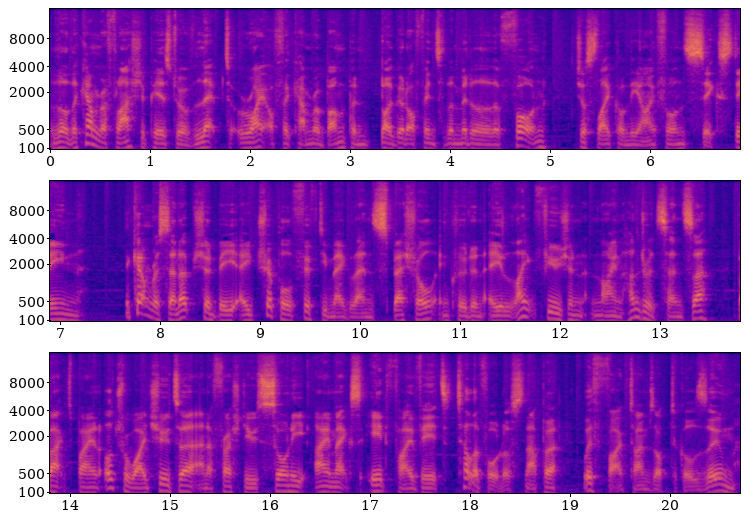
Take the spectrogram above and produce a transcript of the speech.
Though the camera flash appears to have leapt right off the camera bump and buggered off into the middle of the phone, just like on the iPhone 16. The camera setup should be a triple 50 meg lens special, including a Light Fusion 900 sensor, backed by an ultra-wide shooter and a fresh new Sony IMX858 telephoto snapper with 5x optical zoom.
